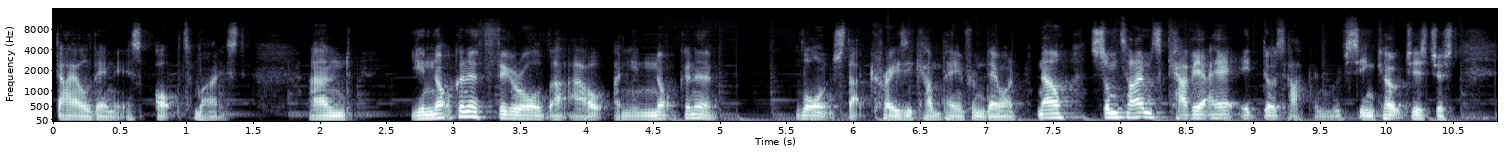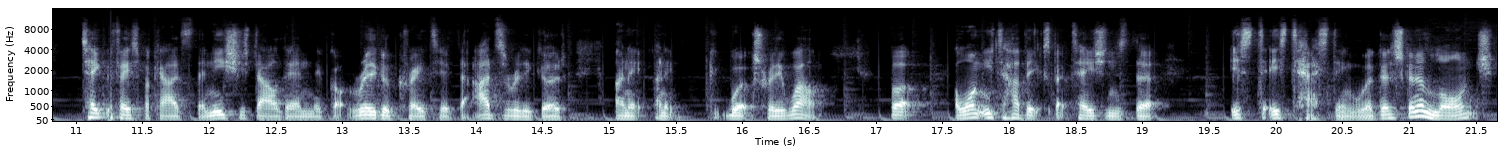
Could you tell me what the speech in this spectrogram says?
dialed in it's optimized. And you're not going to figure all that out and you're not going to launch that crazy campaign from day one. Now, sometimes caveat here, it does happen. We've seen coaches just take the Facebook ads, their niche is dialed in, they've got really good creative, the ads are really good, and it and it works really well. But I want you to have the expectations that it's, it's testing. We're just going to launch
